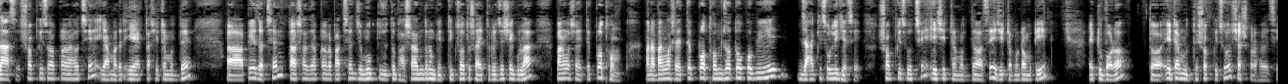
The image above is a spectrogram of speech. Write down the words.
যা আছে, সবকিছু আপনারা হচ্ছে এই আমাদের এই একটা শীটের মধ্যে পেয়ে যাচ্ছেন। তার সাথে আপনারা পাচ্ছেন যে মুক্তিযুদ্ধ ভাষা আন্দোলন ভিত্তিক যত সাহিত্য রয়েছে, সেগুলা বাংলা সাহিত্যের প্রথম। মানে বাংলা সাহিত্যের প্রথম যত কবি যা কিছু লিখেছে, সবকিছু হচ্ছে এই শীটটার মধ্যে আছে। এই শীটটা মোটামুটি একটু বড়। তো এটার মধ্যে সবকিছু শেষ করা হয়েছে।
